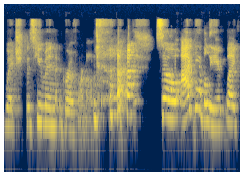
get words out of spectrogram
which is human growth hormone. so I can't believe, like,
